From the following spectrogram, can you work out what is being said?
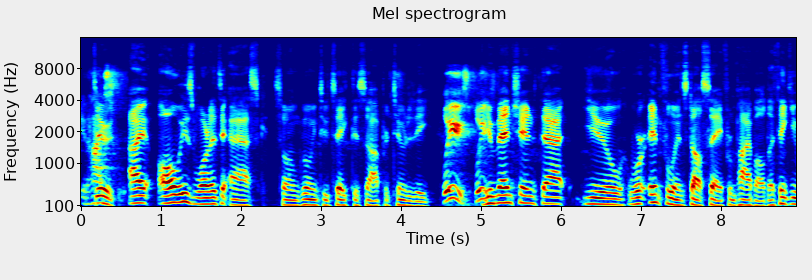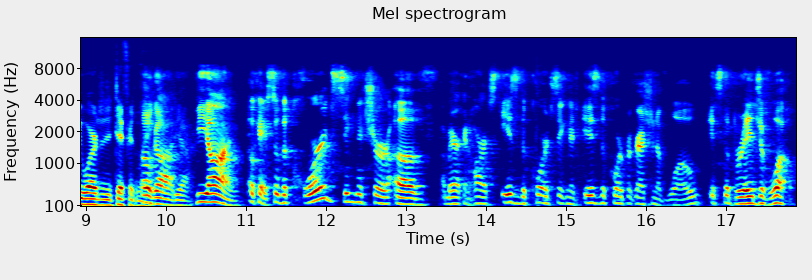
in high Dude, school. I always wanted to ask, so I'm going to take this opportunity. Please, please. You mentioned that you were influenced, I'll say, from Piebald. I think you worded it differently. Oh god, yeah. Beyond. Okay, so the chord signature of American Hearts is the chord signature is the chord progression of Whoa. It's the bridge of Whoa.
